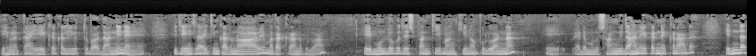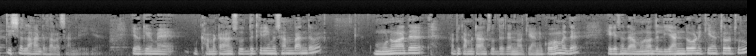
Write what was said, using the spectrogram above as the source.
එහෙම නැත්නම් ඒකකල යුත්ත බව දන්නේ නැහැ. ඉතින් ඒ නිසා ඉතින් කරුණාවෙන් මතක් කරන්න පුළුවන්. ඒ මුල් උපදේශ පන්ති මම කියනවා පුළුවන් නම් ඒ වැඩමුළු සංවිධානය කරන එකනට එන්නත් ඉස්සලා අහන්න සලසන්නේ කියලා. ඒ වගේම කමඨහන් සුද්ධ කිරීම සම්බන්ධව මොනවද අපි කමඨාන් සුද්ධ කරනවා කියන්නේ කොහොමද ඒක සඳහා මොනවද ලියන්න ඕන කියන තොරතුරු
